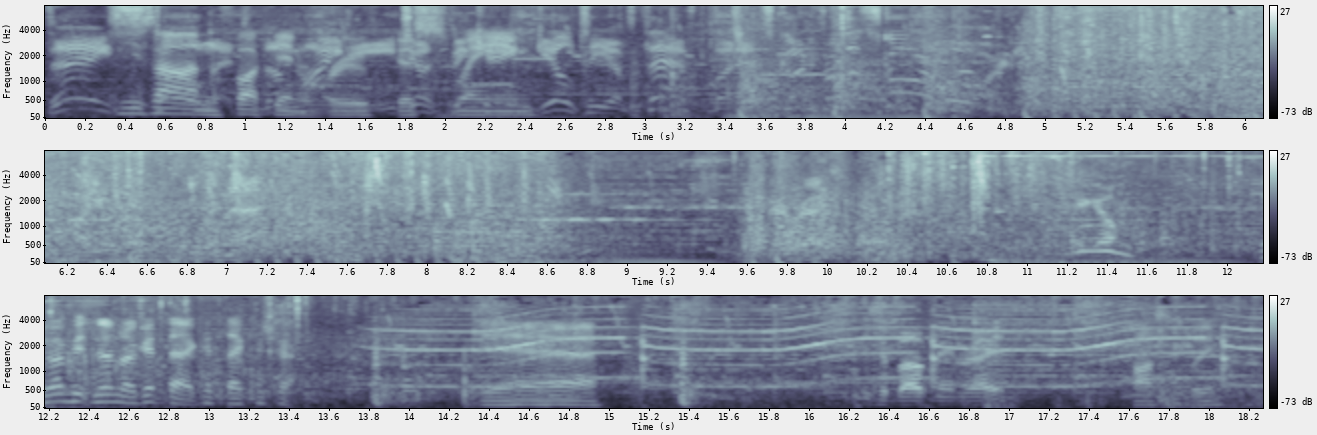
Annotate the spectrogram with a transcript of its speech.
They He's on the fucking mighty roof, just just swinging. became guilty of theft, but it's good for the scoreboard. Oh, you win that. There you go. You might be, no, no, get that, get that, good shot. Yeah, He's above me, right? possibly.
